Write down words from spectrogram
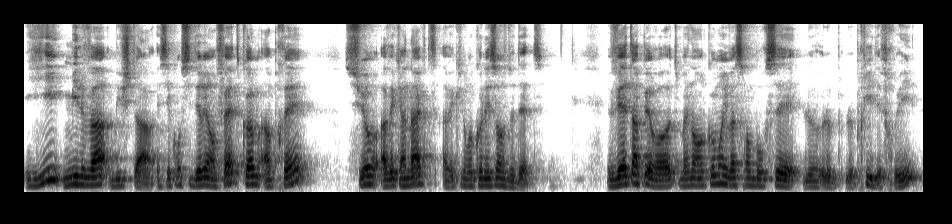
hi milva bishtar, et c'est considéré en fait comme un prêt sur, avec un acte, avec une reconnaissance de dette. Veeta perot, maintenant comment il va se rembourser le, prix des fruits?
